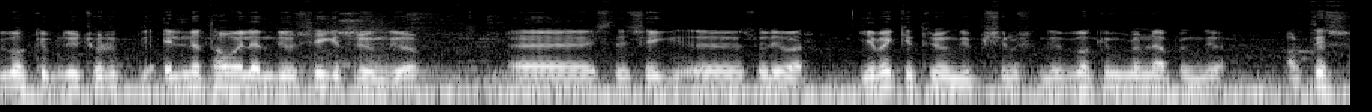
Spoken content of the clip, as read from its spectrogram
Bir bakıyorum diyor çocuk elinde tavayla diyor şey getiriyorsun diyor. Ee, işte şey e, söyleyiver. Yemek getiriyorsun diyor pişirmişsin diyor. Bir bakıyorum bilmem ne yapıyorsun diyor. Arkadaş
